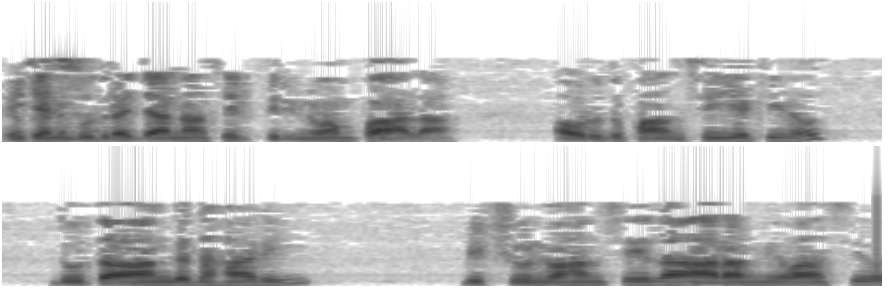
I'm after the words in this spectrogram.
ඒ කියන්නේ බුදුරජාණන් වහන්සේ පිරිනුවම් පාලා අවුරුදු 500කිනොත් දුතාංගධාරී භික්ෂුන් වහන්සේලා ආරණ්‍ය වාසීව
